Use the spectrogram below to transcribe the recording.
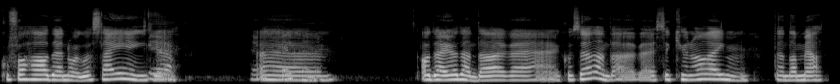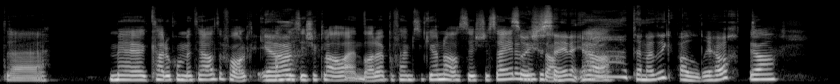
hvorfor har det noe å si, egentlig? Ja. Ja. Eh, og det er jo den der eh, Hvordan er den der eh, sekundregelen? Den der med at eh, med hva du kommenterer til folk. Ja. At hvis de ikke klarer å endre det på fem sekunder, så ikke si det. Så ikke liksom. si det. Ja, den hadde jeg aldri hørt. Ja.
